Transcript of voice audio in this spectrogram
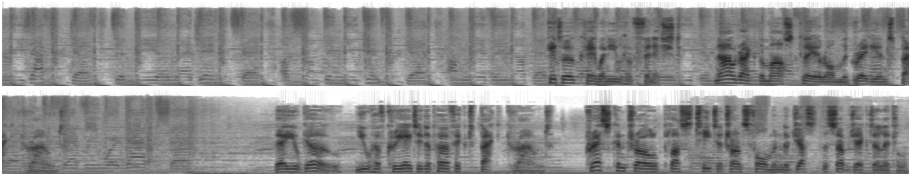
memories after death To be a legend instead of something you can forget I'm living up Hit OK when you have finished. Now drag the mask layer on the gradient background. There you go, you have created a perfect background. Press Ctrl plus T to transform and adjust the subject a little.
